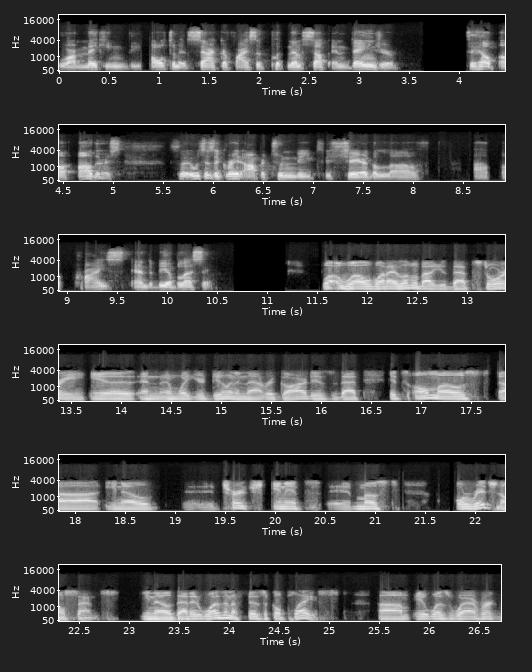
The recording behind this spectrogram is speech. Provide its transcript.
who are making the ultimate sacrifice of putting themselves in danger to help uh, others. So it was just a great opportunity to share the love uh, of Christ and to be a blessing. Well, well, what I love about you that story is, and and what you're doing in that regard is that it's almost, uh, you know, church in its uh, most original sense, you know, that it wasn't a physical place. Um, it was wherever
